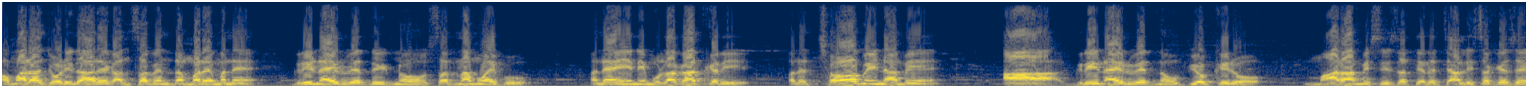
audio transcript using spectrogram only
અમારા જોડીદાર એક હંસાબેન ધમરે મને ગ્રીન આયુર્વેદિકનું સરનામું આપ્યું અને અહીંની મુલાકાત કરી અને છ મહિના મેં આ ગ્રીન આયુર્વેદનો ઉપયોગ કર્યો. મારા મિસિસ અત્યારે ચાલી શકે છે,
